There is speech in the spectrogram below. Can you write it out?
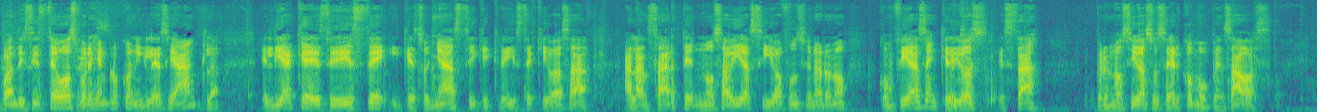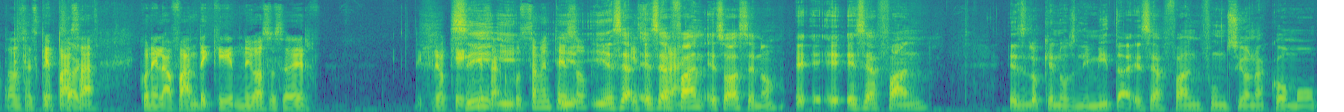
cuando hiciste vos, por ejemplo, con Iglesia Ancla. El día que decidiste y que soñaste y que creíste que ibas a, lanzarte, no sabías si iba a funcionar o no. Confías en que Dios está, pero no si iba a suceder como pensabas. Entonces, ¿qué pasa con el afán de que no iba a suceder? Creo que, justamente eso. Y ese, ese afán, eso hace, ¿no? E, e, e, ese afán es lo que nos limita. Ese afán funciona como,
